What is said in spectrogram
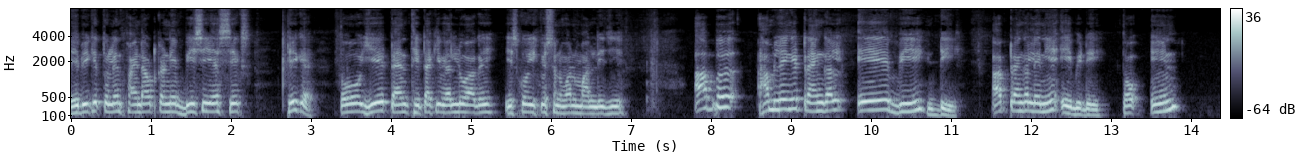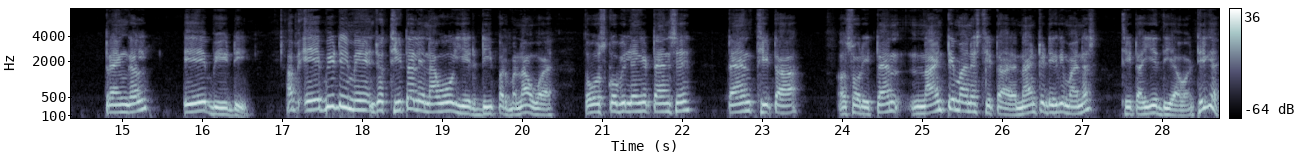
ए बी की तो फाइंड आउट करनी है बी सी एस सिक्स ठीक है? तो ये टेन थीटा की वैल्यू आ गई, इसको इक्वेशन वन मान लीजिए। अब हम लेंगे ट्रैंगल ए बी डी अब ट्रायंगल लेनी है ए बी डी तो in triangle A B D अब ए बी डी में जो थीटा लेना वो ये डी पर बना हुआ है तो उसको भी लेंगे टेन से। Tan theta sorry tan ninety minus theta है नाइन्टी डिग्री माइनस थीटा ये दिया हुआ है, ठीक है?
